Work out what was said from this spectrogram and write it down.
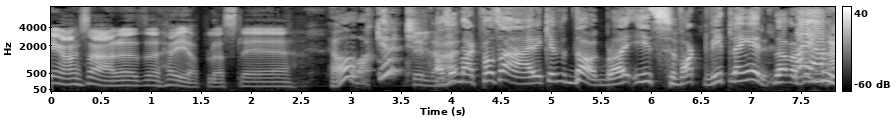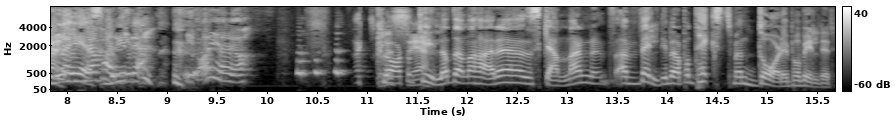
en gang så er det et høyoppløselig Ja. Vakkert. bilde Altså, I hvert fall så er ikke Dagbladet i svart-hvitt lenger. Det er i hvert fall jeg mulig å lese dritten. Ja, ja, ja. Det er klart og tydelig at denne her eh, skanneren er veldig bra på tekst, men dårlig på bilder.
